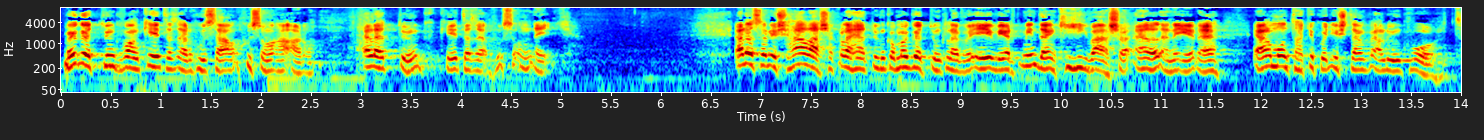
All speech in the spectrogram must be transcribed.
Mögöttünk van 2023, előttünk 2024. Először is hálásak lehetünk a mögöttünk levő évért, minden kihívása ellenére elmondhatjuk, hogy Isten velünk volt.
